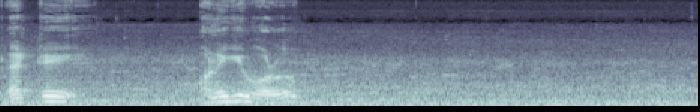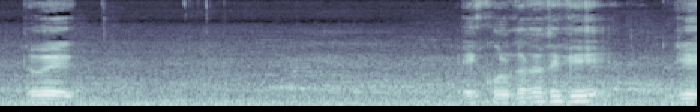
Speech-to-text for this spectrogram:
ফ্লাইটটি অনেকই বড়। তবে এই কলকাতা থেকে যে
